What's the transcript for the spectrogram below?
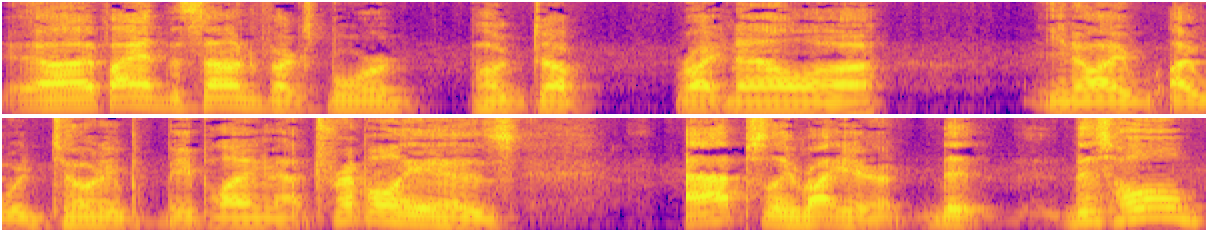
Yeah, if I had the sound effects board hooked up right now, uh, you know, I I would totally be playing that. Tripoli is absolutely right here. The, this whole,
